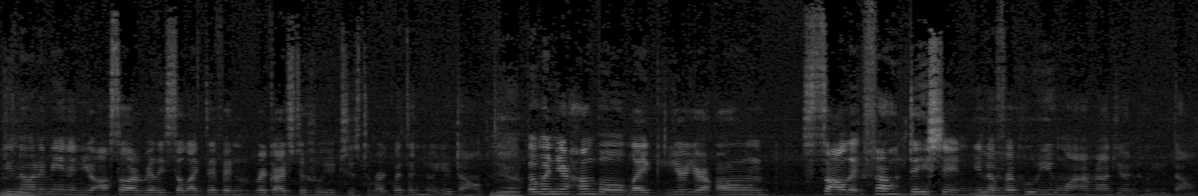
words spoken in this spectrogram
you mm-hmm. know what I mean? And you also are really selective in regards to who you choose to work with and who you don't. Yeah. But when you're humble, like you're your own solid foundation, you yeah. know, for who you want around you and who you don't.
